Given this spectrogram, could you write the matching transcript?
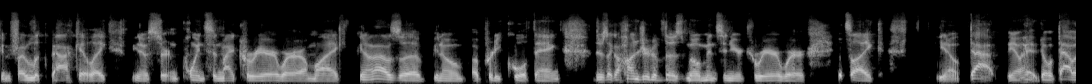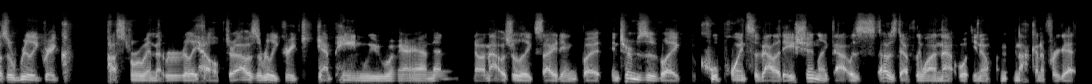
if I look back at like you know certain points in my career where I'm like, you know, that was a you know a pretty cool thing. There's like a hundred of those moments in your career where it's like, you know, that you know that was a really great customer win that really helped, or that was a really great campaign we ran, and you know, and that was really exciting. But in terms of like cool points of validation, like that was that was definitely one that you know I'm not going to forget.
